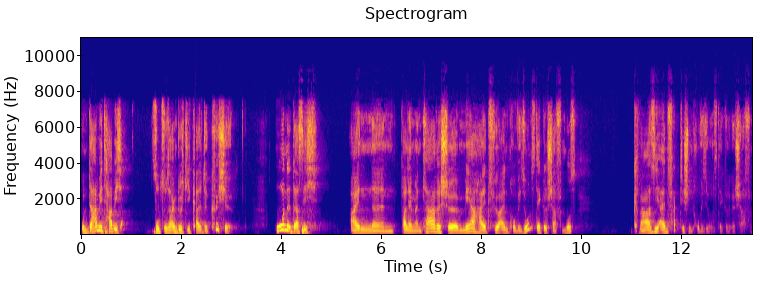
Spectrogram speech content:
Und damit habe ich sozusagen durch die kalte Küche, ohne dass ich eine parlamentarische Mehrheit für einen Provisionsdeckel schaffen muss, quasi einen faktischen Provisionsdeckel geschaffen.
